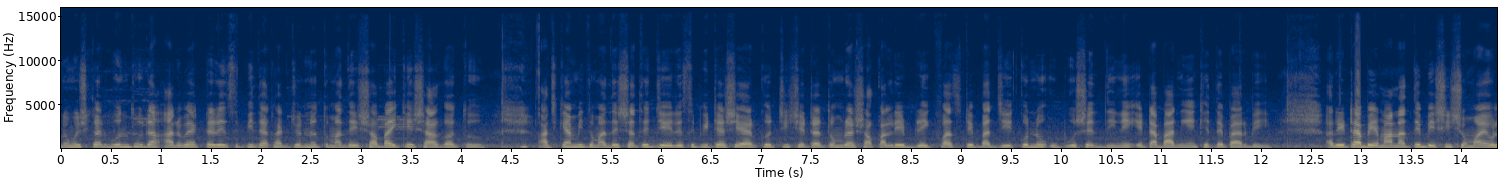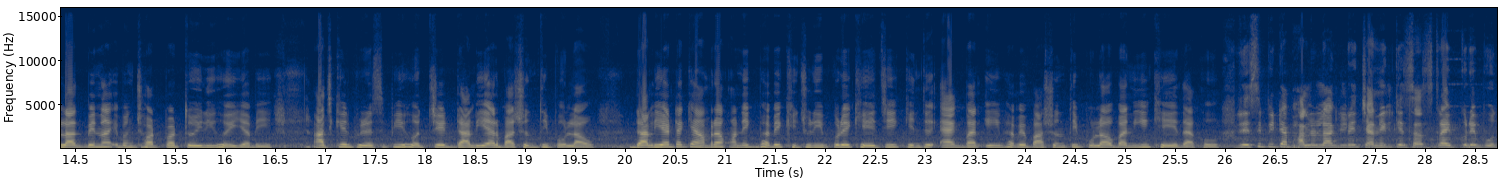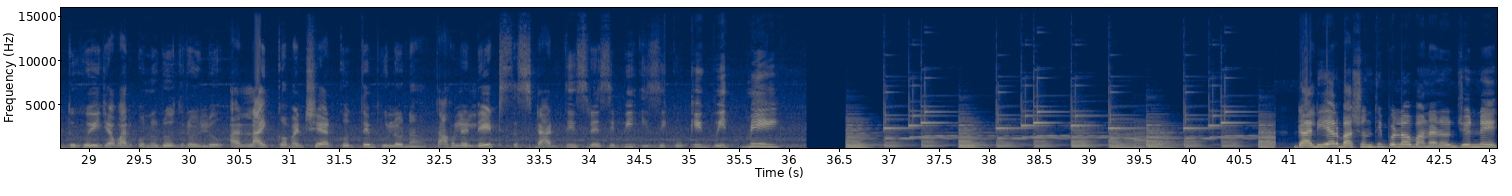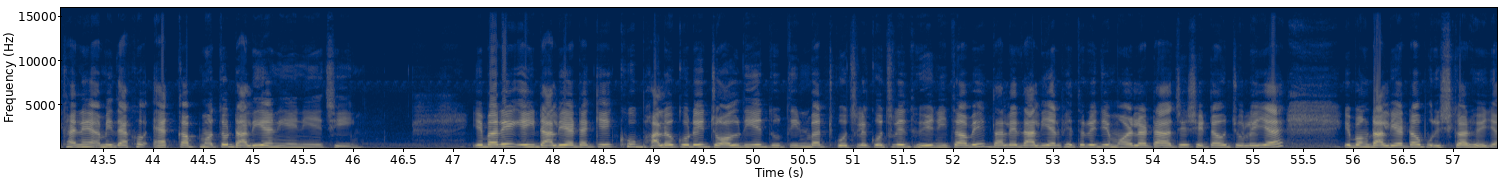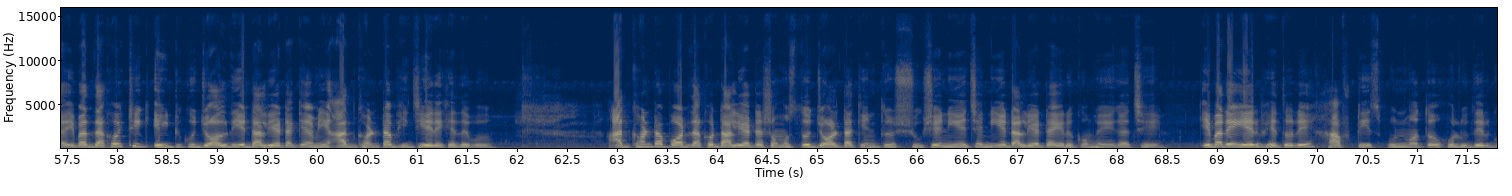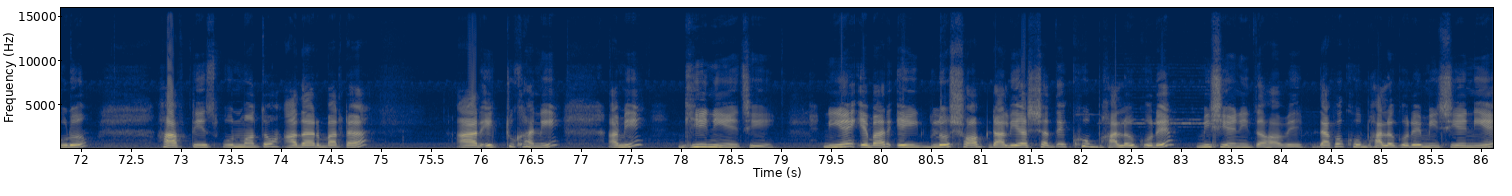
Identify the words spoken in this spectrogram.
নমস্কার বন্ধুরা, আরও একটা রেসিপি দেখার জন্য তোমাদের সবাইকে স্বাগত। আজকে আমি তোমাদের সাথে যে রেসিপিটা শেয়ার করছি, সেটা তোমরা সকালের ব্রেকফাস্টে বা যে কোনো উপোসের দিনে এটা বানিয়ে খেতে পারবে। আর এটা বানাতে বেশি সময়ও লাগবে না এবং ঝটপট তৈরি হয়ে যাবে। আজকের রেসিপি হচ্ছে ডালিয়ার বাসন্তী পোলাও। ডালিয়াটাকে আমরা অনেকভাবে খিচুড়ি করে খেয়েছি কিন্তু একবার এইভাবে বাসন্তী পোলাও বানিয়ে খেয়ে দেখো। রেসিপিটা ভালো লাগলে চ্যানেলকে সাবস্ক্রাইব করে বন্ধু হয়ে যাওয়ার অনুরোধ রইল। আর লাইক কমেন্ট শেয়ার করতে ভুলো না। তাহলে let's start this recipe easy cooking with me ডালিয়ার বাসন্তী পোলাও বানানোর জন্য এখানে আমি দেখো এক কাপ মতো ডালিয়া নিয়ে নিয়েছি। এবারে এই ডালিয়াটাকে খুব ভালো করে জল দিয়ে দু তিনবার কচলে কচলে ধুয়ে নিতে হবে। তাহলে ডালিয়ার ভেতরে যে ময়লাটা আছে সেটাও চলে যায় এবং ডালিয়াটাও পরিষ্কার হয়ে যায়। এবার দেখো ঠিক এইটুকু জল দিয়ে ডালিয়াটাকে আমি আধ ঘণ্টা ভিজিয়ে রেখে দেবো। আধ ঘণ্টা পর দেখো ডালিয়াটা সমস্ত জলটা কিন্তু শুষে নিয়েছে, নিয়ে ডালিয়াটা এরকম হয়ে গেছে। এবারে এর ভেতরে হাফ টিস্পুন মতো হলুদের গুঁড়ো, হাফ টিস্পুন মতো আদার বাটা আর একটুখানি আমি ঘি নিয়েছি। নিয়ে এবার এইগুলো সব ডালিয়ার সাথে খুব ভালো করে মিশিয়ে নিতে হবে। দেখো খুব ভালো করে মিশিয়ে নিয়ে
